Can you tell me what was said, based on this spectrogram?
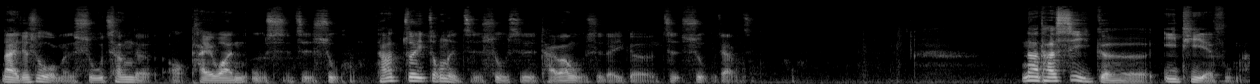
那也就是我们俗称的哦，台湾五十指数，它追踪的指数是台湾五十的一个指数，这样子。那它是一个 ETF 嘛？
